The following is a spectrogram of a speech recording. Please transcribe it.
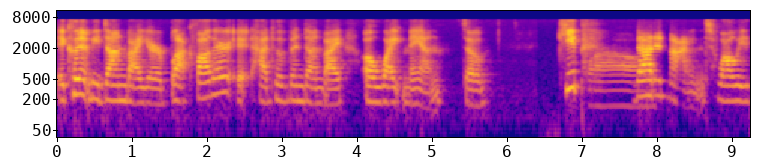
it couldn't be done by your black father. It had to have been done by a white man. So keep Wow. that in mind while we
